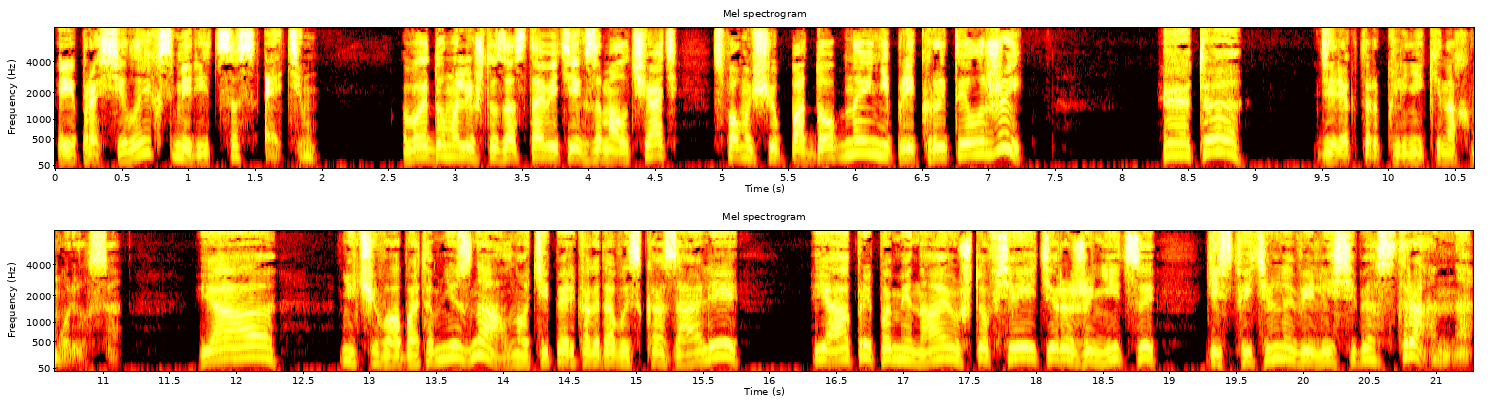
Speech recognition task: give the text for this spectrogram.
и просила их смириться с этим. Вы думали, что заставите их замолчать с помощью подобной неприкрытой лжи?» «Это...» — директор клиники нахмурился. «Я ничего об этом не знал, но теперь, когда вы сказали, я припоминаю, что все эти роженицы действительно вели себя странно.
